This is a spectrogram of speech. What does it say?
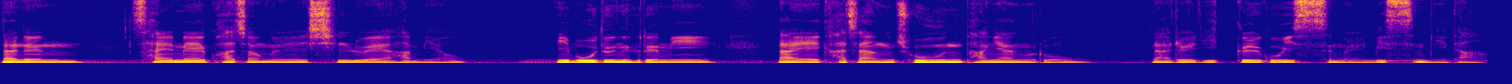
나는 삶의 과정을 신뢰하며 이 모든 흐름이 나의 가장 좋은 방향으로 나를 이끌고 있음을 믿습니다.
